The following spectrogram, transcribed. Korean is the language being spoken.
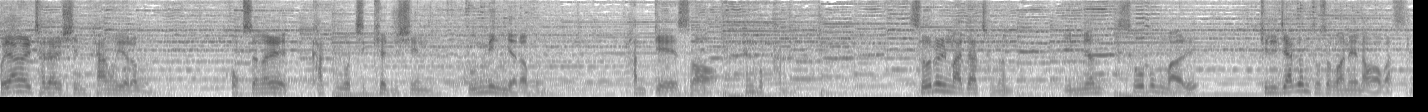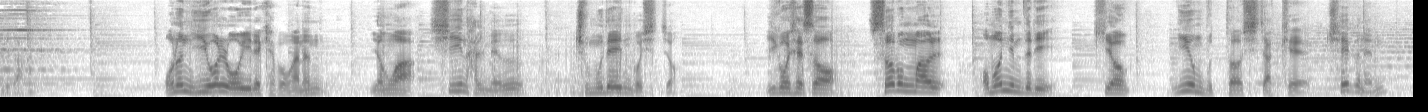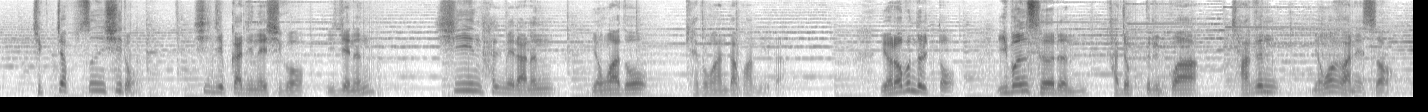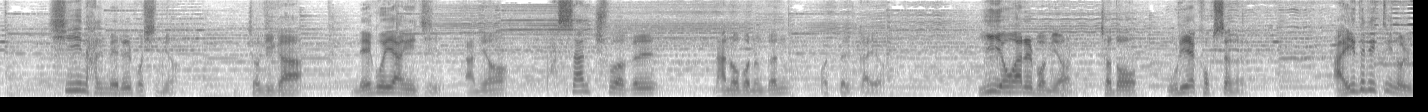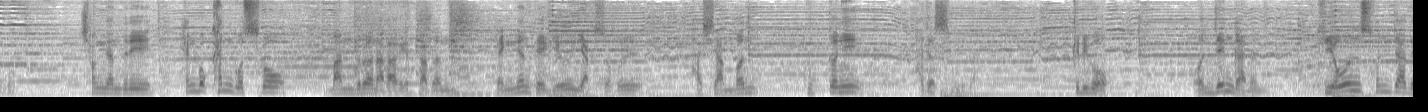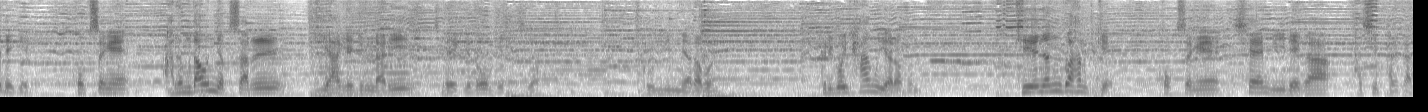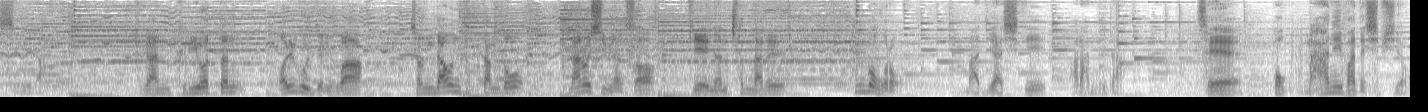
고향을 찾아주신 향후 여러분, 곡성을 가꾸고 지켜주신 국민 여러분, 함께해서 행복합니다. 설을 맞아 저는 인면 소북마을 길작은 도서관에 나와봤습니다. 오는 2월 5일에 개봉하는 영화 시인 할매의 주무대인 곳이죠. 이곳에서 서북마을 어머님들이 기억 니음부터 시작해 최근엔 직접 쓴 시로 시집까지 내시고 이제는 시인 할매라는 영화도 개봉한다고 합니다. 여러분들도 이번 설은 가족들과 작은 영화관에서 시인 할매를 보시며 저기가 내 고향이지 라며 따스한 추억을 나눠보는 건 어떨까요? 이 영화를 보며 저도 우리의 곡성을 아이들이 뛰놀고 청년들이 행복한 곳으로 만들어 나가겠다던 백년대계의 약속을 다시 한번 굳건히 다졌습니다. 그리고 언젠가는 귀여운 손자들에게 곡성의 아름다운 역사를 이야기해 줄 날이 저에게도 오겠지요. 국민 여러분, 그리고 향후 여러분, 기해년과 함께 곡성의 새 미래가 다시 밝았습니다. 그간 그리웠던 얼굴들과 정다운 덕담도 나누시면서 기해년 첫날을 행복으로 맞이하시기 바랍니다. 새해 복 많이 받으십시오.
